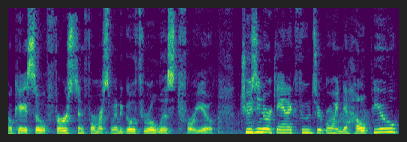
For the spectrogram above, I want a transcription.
Okay, so first and foremost, I'm going to go through a list for you. Choosing organic foods are going to help you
